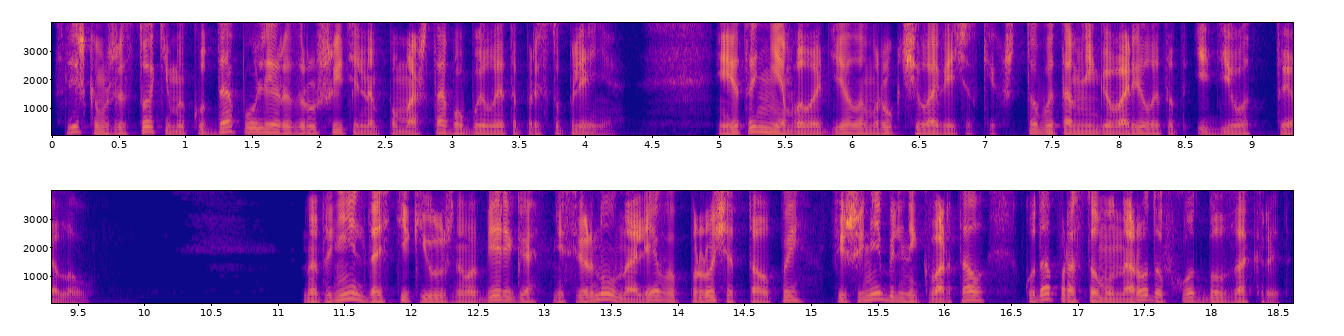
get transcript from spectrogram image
Слишком жестоким и куда более разрушительным по масштабу было это преступление. И это не было делом рук человеческих, что бы там ни говорил этот идиот Теллоу. Натаниэль достиг южного берега и свернул налево, прочь от толпы, в фешенебельный квартал, куда простому народу вход был закрыт.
